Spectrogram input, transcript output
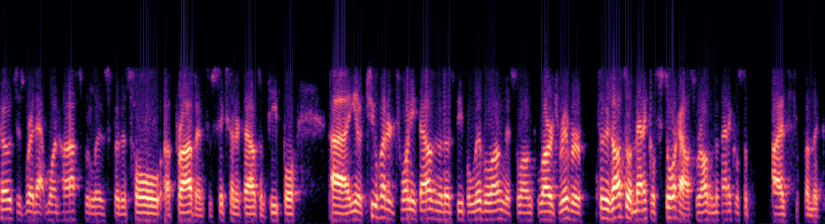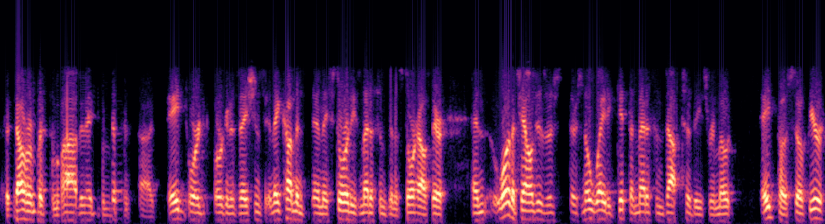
coast, is where that one hospital is for this whole uh, province of 600,000 people uh, you know, 220,000 of those people live along this long, large river. So there's also a medical storehouse where all the medical supplies from the, the government, from aid, from different uh, aid or, organizations, and they come in and they store these medicines in a storehouse there. And one of the challenges is there's no way to get the medicines out to these remote aid posts. So if you're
